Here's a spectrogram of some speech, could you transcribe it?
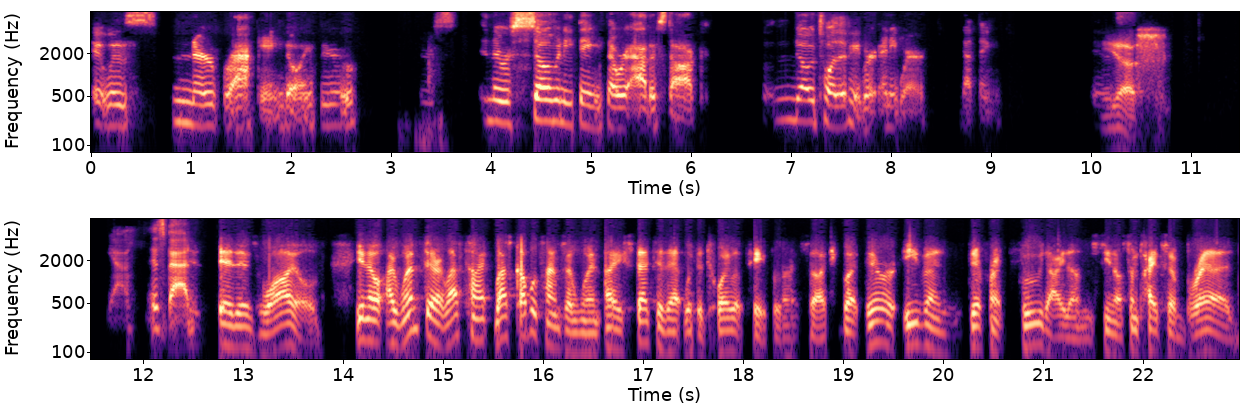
It was nerve wracking going through. There's, and there were so many things that were out of stock no toilet paper anywhere. Nothing. yes. Yeah, it's bad. It is wild. You know, I went there last time. Last couple times I went, I expected that with the toilet paper and such, but there were even different food items. You know, some types of breads,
